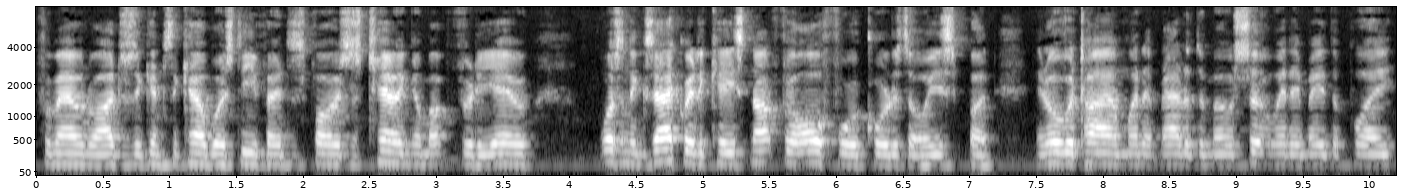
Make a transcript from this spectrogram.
from Aaron Rodgers against the Cowboys defense as far as just tearing them up through the air. Wasn't exactly the case, not for all four quarters at least, but in overtime when it mattered the most, certainly they made the play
